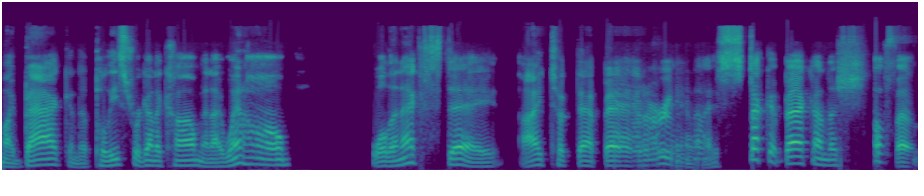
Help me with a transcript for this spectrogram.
my back and the police were going to come and I went home. Well, the next day I took that battery and I stuck it back on the shelf and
